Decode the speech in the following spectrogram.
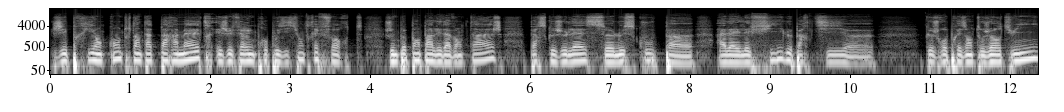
j'ai pris en compte tout un tas de paramètres et je vais faire une proposition très forte. Je ne peux pas en parler davantage parce que je laisse euh, le scoop à la LFI, le parti que je représente aujourd'hui,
